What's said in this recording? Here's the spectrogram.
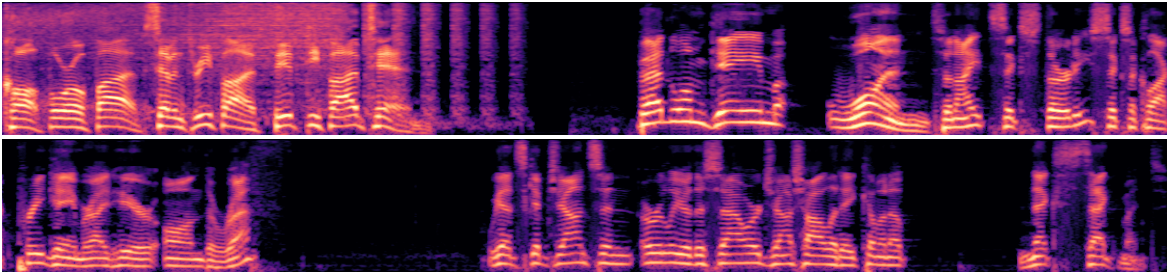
Call 405 735 5510. Bedlam game one tonight, 6.30, 6 o'clock pregame right here on the ref. We had Skip Johnson earlier this hour, Josh Holliday coming up next segment.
